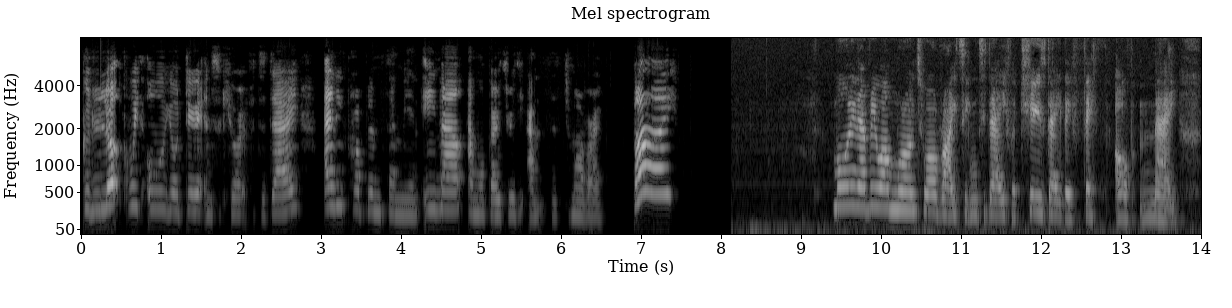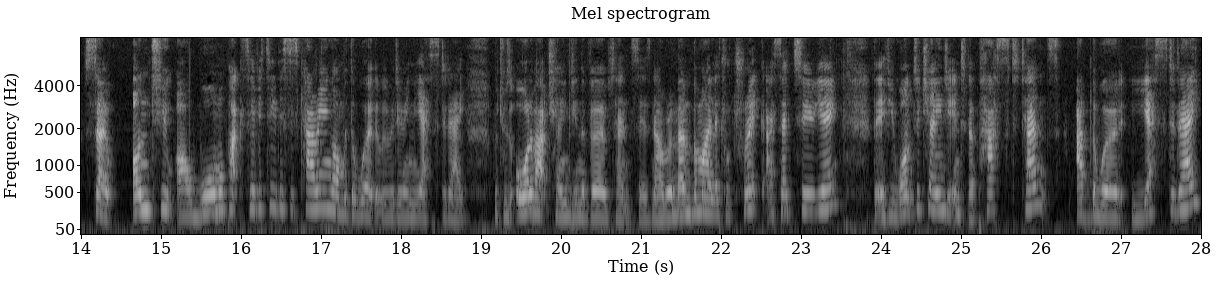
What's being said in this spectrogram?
good luck with all your do it and secure it for today. Any problems, send me an email and we'll go through the answers tomorrow. Bye! Morning everyone, we're on to our writing today for Tuesday the 5th of May. So onto our warm up activity. This is carrying on with the work that we were doing yesterday, which was all about changing the verb tenses. Now, remember my little trick I said to you that if you want to change it into the past tense, add the word yesterday.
